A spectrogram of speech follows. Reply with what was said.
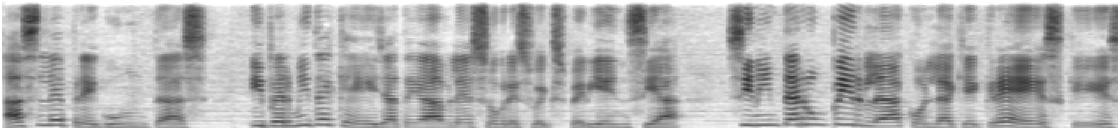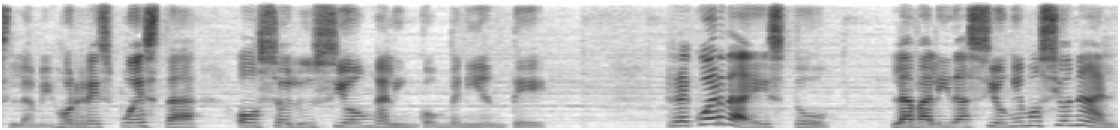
Hazle preguntas y permite que ella te hable sobre su experiencia, sin interrumpirla con la que crees que es la mejor respuesta o solución al inconveniente. Recuerda esto, la validación emocional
